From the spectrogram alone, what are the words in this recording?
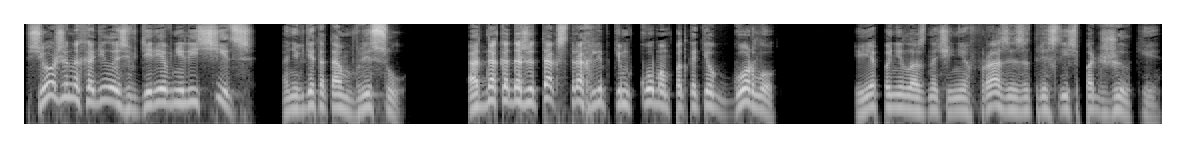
Все же находилось в деревне Лисиц, а не где-то там в лесу. Однако даже так страх липким комом подкатил к горлу, и я поняла значение фразы «затряслись поджилки».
